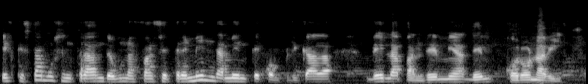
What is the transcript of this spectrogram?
es que estamos entrando en una fase tremendamente complicada de la pandemia del coronavirus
